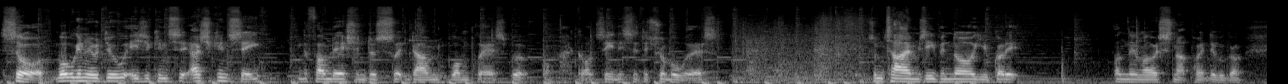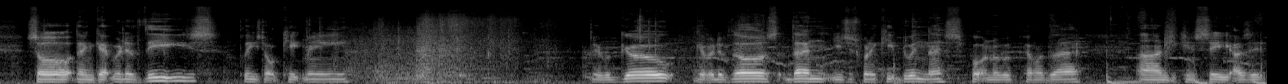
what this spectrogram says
So what we're going to do is you can see, as you can see, the foundation does slip down one place. But oh my god, see this is the trouble with this. Sometimes even though you've got it on the lowest snap point. There we go. So then get rid of these. Please don't keep me. There we go. Get rid of those. Then you just want to keep doing this. Put another pillar there. And you can see as it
